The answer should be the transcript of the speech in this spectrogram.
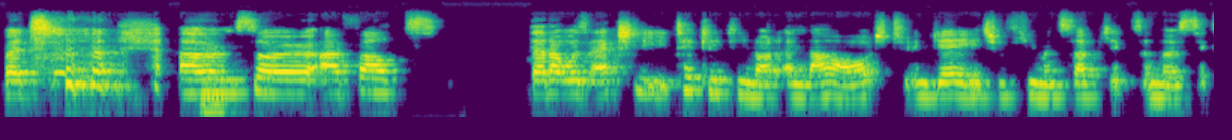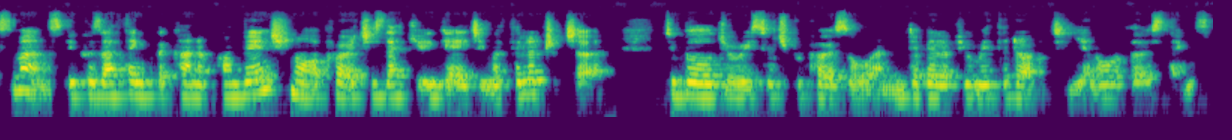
But, um, so I felt that I was actually technically not allowed to engage with human subjects in those six months because I think the kind of conventional approach is that you're engaging with the literature to build your research proposal and develop your methodology and all of those things.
